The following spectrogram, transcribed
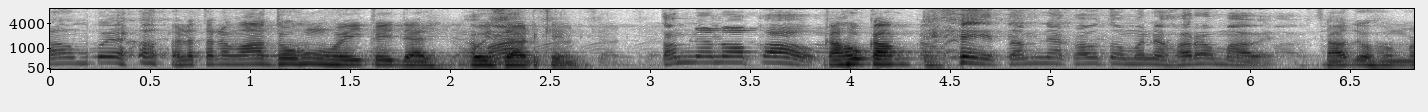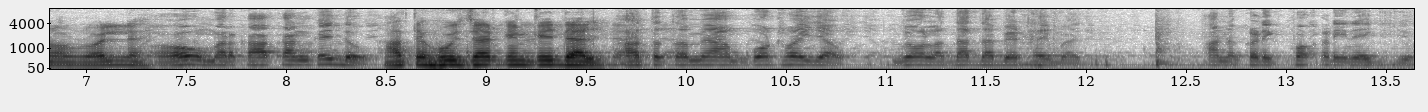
આમ. એટલે તને વાંધો હું હોય કઈ દાલ કોઈ ઝાડ કે તમને ન કહું. કાહું કામ? તમને કહું તો મને હરમ આવે. સાદો હમણાં રોલ ને. હો મારા કાકાને કહી દઉં. હા તે હું ઝાડ કે કઈ દાલ. હા તો તમે આમ ગોઠવાઈ જાવ જો ઓલા દાદા બેઠાઈ બાજુ. આને કડીક પકડી રાખજો.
